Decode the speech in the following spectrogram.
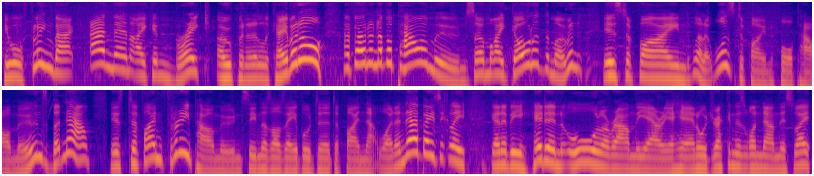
he will fling back, and then I can break open a little cave. And oh, I found another power moon. So my goal at the moment is to find, well, it was to find four power moons, but now is to find three power moons, seeing as I was able to, to find that one. And they're basically going to be hidden all around the area here. And oh, do you reckon there's one down this way?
